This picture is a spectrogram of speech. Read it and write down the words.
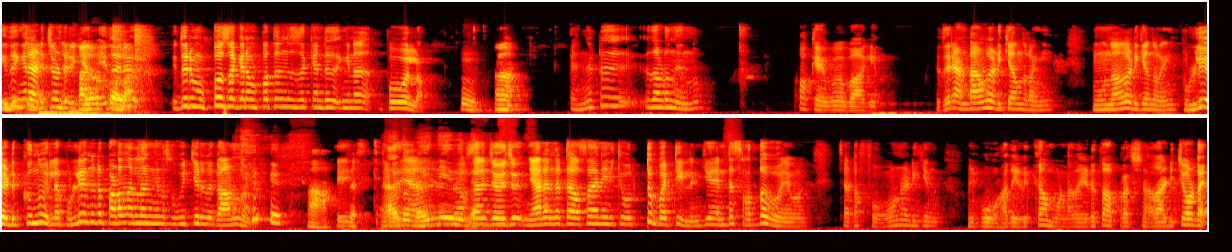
ഇത് ഇങ്ങനെ അടിച്ചോണ്ടിരിക്കുക പലർക്കും ഇതൊരു ഇതൊരു മുപ്പത് സെക്കൻഡ് മുപ്പത്തഞ്ച് സെക്കൻഡ് ഇങ്ങനെ പോവല്ലോ. ആ. എന്നിട്ട് ഇതവിടെ നിന്നു. ഓക്കെ ഭാഗ്യം. ഇത് രണ്ടാമത് അടിക്കാൻ തുടങ്ങി. മൂന്നാമത് അടിക്കാൻ തുടങ്ങി. പുള്ളി എടുക്കുന്നുമില്ല. പുള്ളി എന്നിട്ട് പടം നല്ല ഇങ്ങനെ സൂചിച്ചിരുന്ന് കാണുന്നുണ്ട്. അവസാനം ചോദിച്ചു ഞാൻ എന്നിട്ട് അവസാനം എനിക്ക് ഒട്ടും പറ്റിയില്ല. എനിക്ക് എന്റെ ശ്രദ്ധ പോയി. ഞാൻ ചേട്ടാ ഫോൺ അടിക്കുന്നു. ഓ അത് എടുക്കാൻ പോണ്ട. അത് എടുത്താ പ്രശ്നം. അത് അടിച്ചോട്ടെ.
